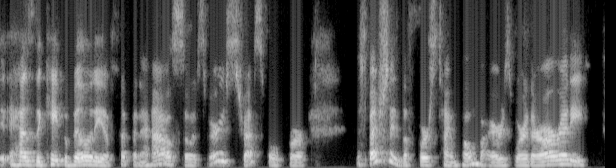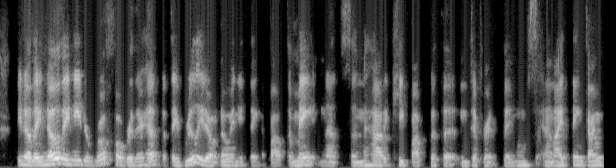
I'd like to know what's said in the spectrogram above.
it has the capability of flipping a house. So it's very stressful for especially the first time home buyers where they're already, you know, they know they need a roof over their head, but they really don't know anything about the maintenance and how to keep up with it and different things. And I think I'm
